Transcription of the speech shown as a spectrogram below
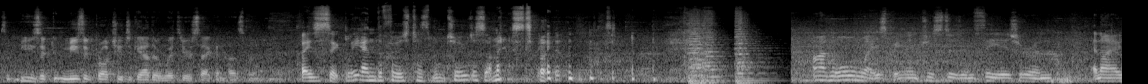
So music, music brought you together with your second husband. basically, and the first husband too, to some extent. I've always been interested in theatre, and, and I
